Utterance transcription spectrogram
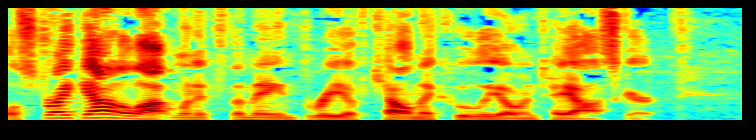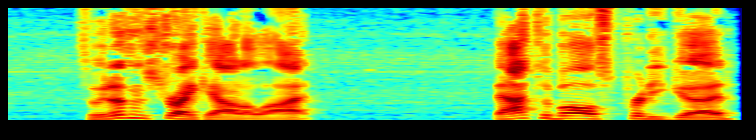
will strike out a lot when it's the main three of Kelenic, Julio, and Teoscar. So he doesn't strike out a lot. Bat to ball is pretty good.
